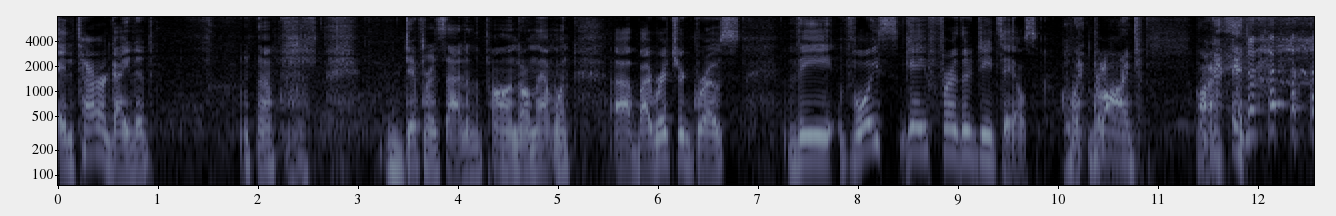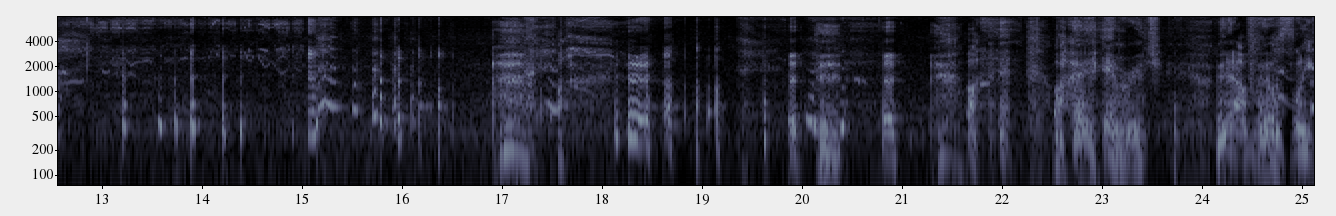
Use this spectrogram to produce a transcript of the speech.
interrogated. Different side of the pond on that one. Uh, by Richard Grosse. The voice gave further details. I went blind. I I had hemorrhage. And I fell asleep.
